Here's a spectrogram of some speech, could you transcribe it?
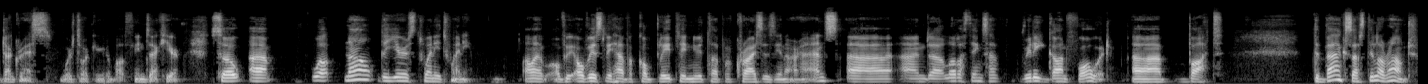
digress. We're talking about fintech here. So, uh, well, now the year is 2020. Uh, We obviously have a completely new type of crisis in our hands, uh, and a lot of things have really gone forward. But the banks are still around.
